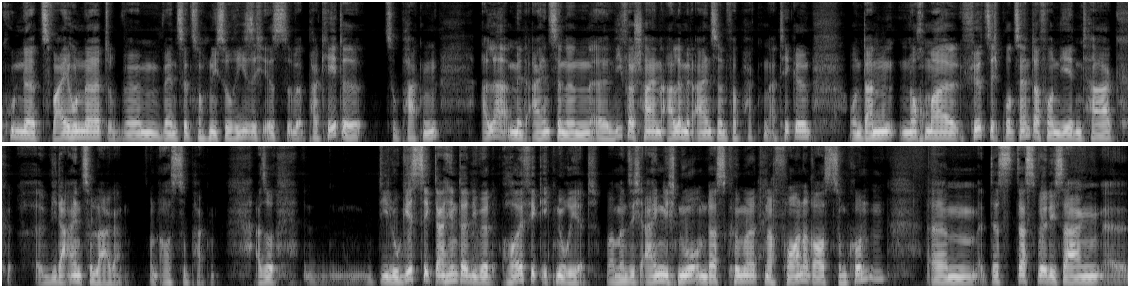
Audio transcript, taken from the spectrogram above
100, 200, wenn es jetzt noch nicht so riesig ist, Pakete zu packen, alle mit einzelnen äh, Lieferscheinen, alle mit einzelnen verpackten Artikeln und dann nochmal 40 Prozent davon jeden Tag äh, wieder einzulagern und auszupacken. Also die Logistik dahinter, die wird häufig ignoriert, weil man sich eigentlich nur um das kümmert, nach vorne raus zum Kunden. Ähm, das, das würde ich sagen, äh,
